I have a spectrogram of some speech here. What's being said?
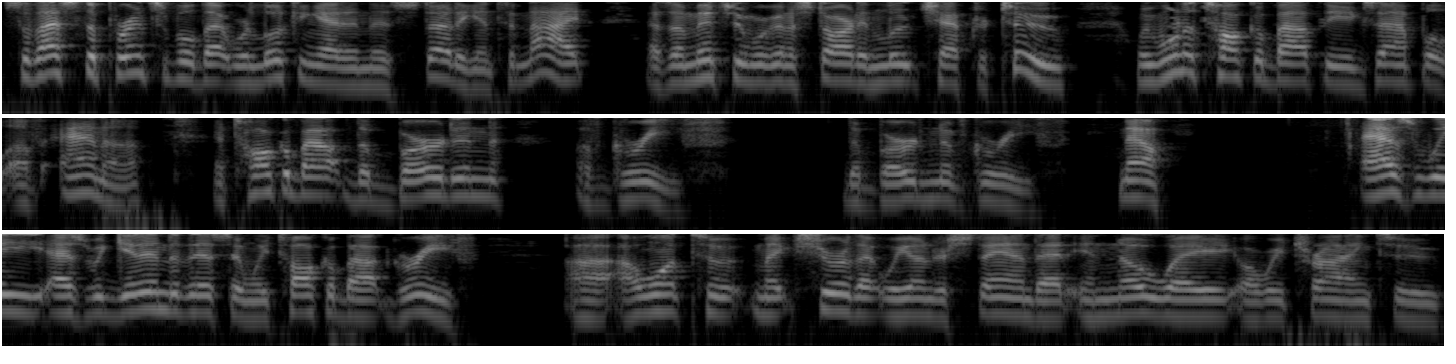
So that's the principle that we're looking at in this study. And tonight, as I mentioned, we're going to start in Luke chapter 2. We want to talk about the example of Anna and talk about the burden of grief. The burden of grief. Now, as we as we get into this and we talk about grief, uh, I want to make sure that we understand that in no way are we trying to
